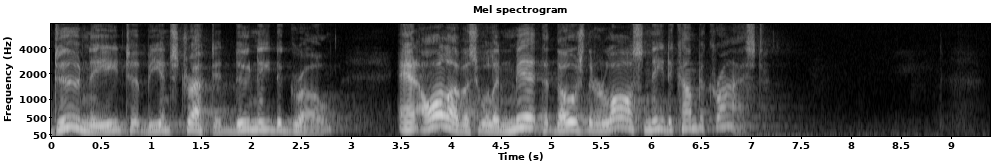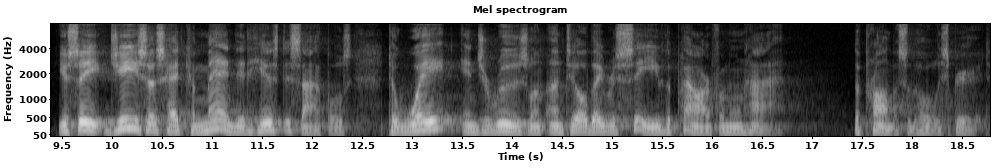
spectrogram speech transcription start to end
do need to be instructed, do need to grow, and all of us will admit that those that are lost need to come to Christ. You see, Jesus had commanded his disciples to wait in Jerusalem until they received the power from on high the promise of the Holy Spirit.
